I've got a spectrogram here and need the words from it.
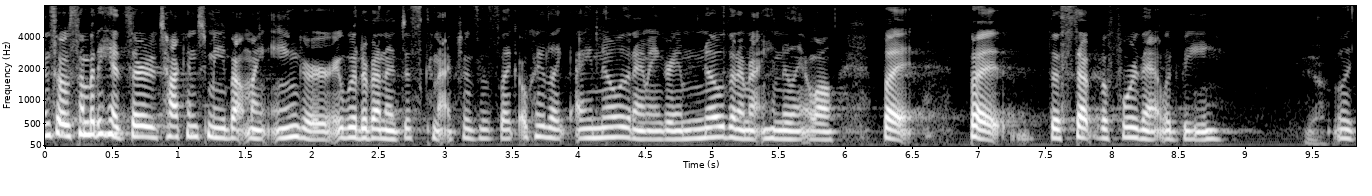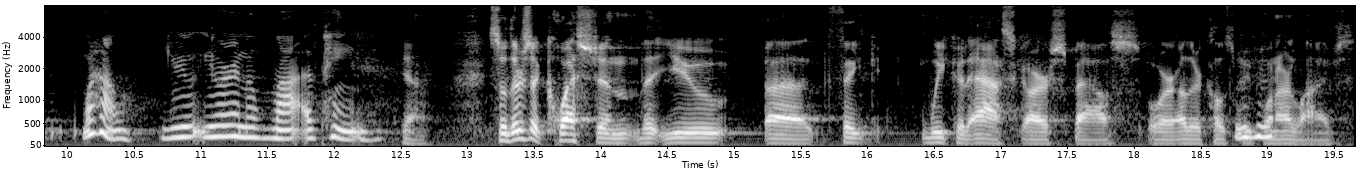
And so if somebody had started talking to me about my anger, it would have been a disconnect. It was like, okay, like I know that I'm angry, I know that I'm not handling it well, but but the step before that would be Yeah. like, wow, you you're in a lot of pain. Yeah. So there's a question that you uh, think we could ask our spouse or other close people Mm-hmm. in our lives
